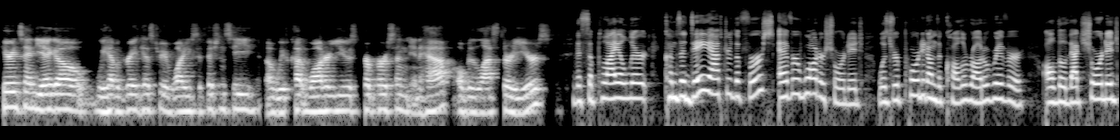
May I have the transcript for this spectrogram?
Here in San Diego, we have a great history of water use efficiency. Uh, we've cut water use per person in half over the last 30 years. The supply alert comes a day after the first ever water shortage was reported on the Colorado River. Although that shortage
